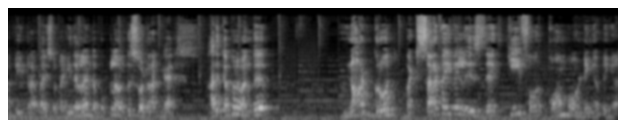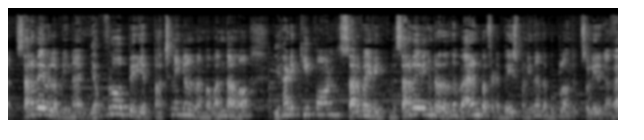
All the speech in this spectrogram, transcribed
அப்படின்ற மாதிரி சொல்றாங்க. இதெல்லாம் இந்த புக்ல வந்து சொல்றாங்க. அதுக்கப்புறம் வந்து not growth but survival is the key for compounding அப்படிங்கிற சர்வைவல் அப்படின்னா எவ்வளோ பெரிய பிரச்சனைகள் நம்ம வந்தாலும் you had keep on surviving இந்த சர்வைவிங்ன்றது வந்து வேரன் பஃபெட்டை பேஸ் பண்ணி தான் இந்த புக்கில் வந்து சொல்லியிருக்காங்க.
